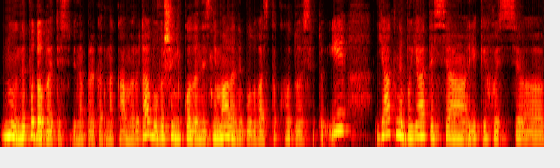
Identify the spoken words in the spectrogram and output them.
Ну, не подобаєтесь собі, наприклад, на камеру, да? бо ви ще ніколи не знімали, не було у вас такого досвіду. І як не боятися якихось е,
